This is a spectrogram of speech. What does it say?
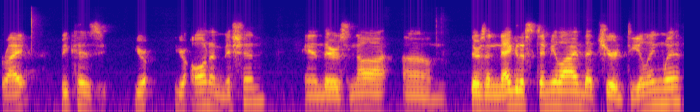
right? Because you're you're on a mission and there's not um, there's a negative stimuli that you're dealing with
